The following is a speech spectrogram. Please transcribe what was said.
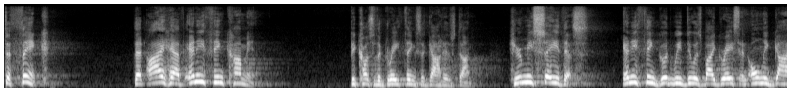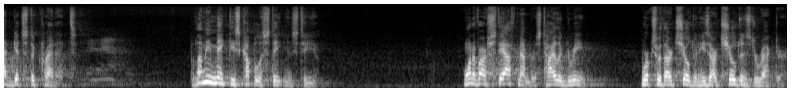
to think that I have anything coming because of the great things that God has done. Hear me say this anything good we do is by grace, and only God gets the credit. But let me make these couple of statements to you. One of our staff members, Tyler Green, works with our children. He's our children's director.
